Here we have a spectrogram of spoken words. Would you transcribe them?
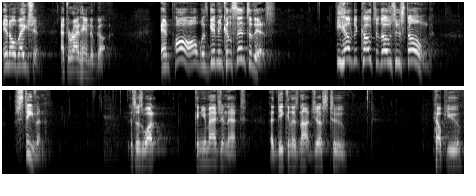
in ovation at the right hand of God. And Paul was giving consent to this. He held the coats of those who stoned Stephen. This is what, can you imagine that a deacon is not just to help you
